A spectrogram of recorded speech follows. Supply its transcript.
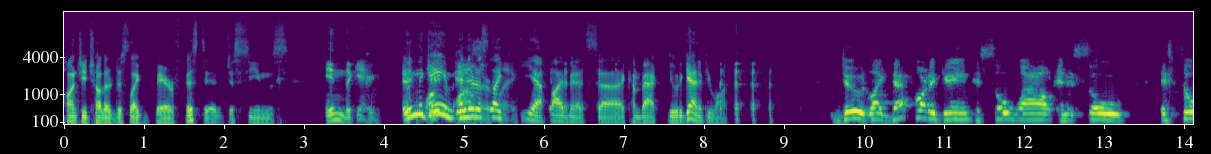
punch each other just like bare fisted. It just seems in the game. In the while, game, and they're just they're like, playing. yeah, five minutes. Uh, come back, do it again if you want. Dude, like that part of the game is so wild and it's so it's so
